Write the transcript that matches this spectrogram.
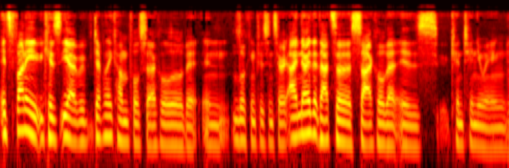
It's funny because yeah, we've definitely come full circle a little bit in looking for sincerity. I know that that's a cycle that is continuing mm,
